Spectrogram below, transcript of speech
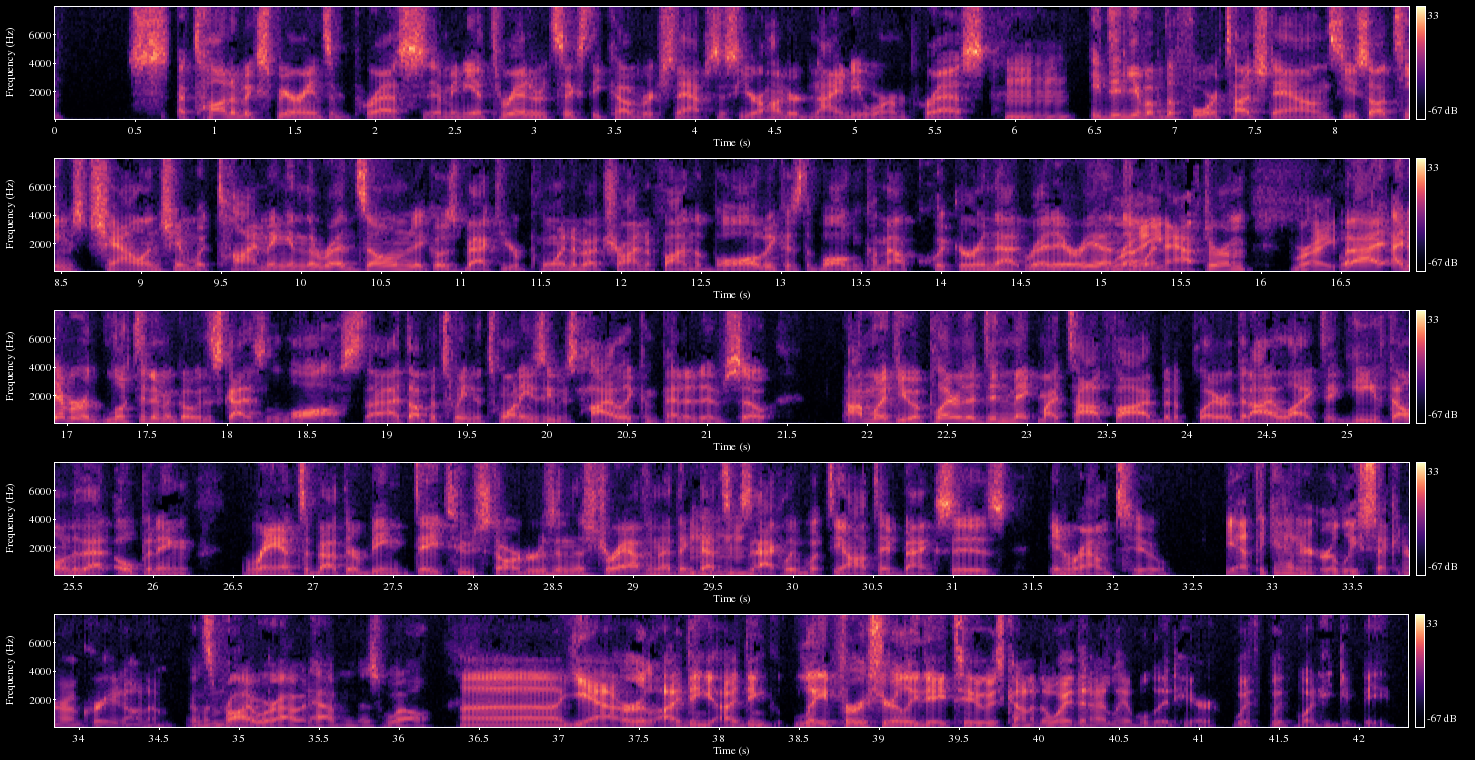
a ton of experience in press. I mean, he had 360 coverage snaps this year, 190 were impressed. Mm-hmm. He did give up the four touchdowns. You saw teams challenge him with timing in the red zone. It goes back to your point about trying to find the ball because the ball can come out quicker in that red area, and right. they went after him. Right. But I, I never looked at him and go, "This guy's lost." I thought between the 20s he was highly competitive. So I'm with you. A player that didn't make my top five, but a player that I liked. He fell into that opening rant about there being day two starters in this draft, and I think that's mm-hmm. exactly what Deonte Banks is in round two. Yeah, I think I had an early second round grade on him. That's probably where I would have him as well. Uh, yeah, early, I think I think late first, early day two is kind of the way that I labeled it here with with what he could be.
